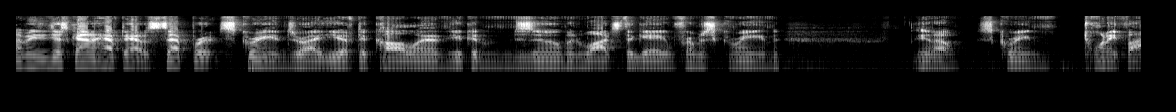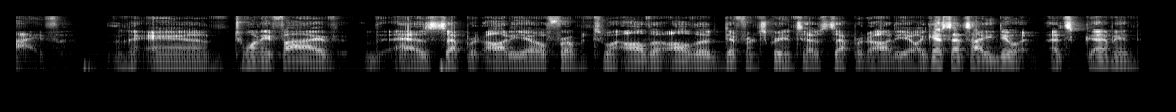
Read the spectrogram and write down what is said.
I mean, you just kind of have to have separate screens, right? You have to call in. You can Zoom and watch the game from screen, you know, screen 25. And 25 has separate audio from tw- all the all the different screens have separate audio. I guess that's how you do it. That's I mean,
